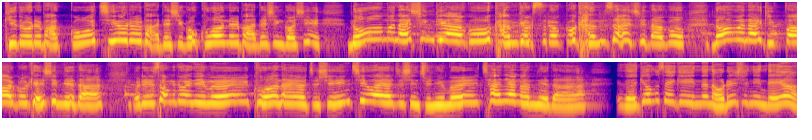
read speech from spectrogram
기도를 받고 치유를 받으시고 구원을 받으신 것이 너무나 신기하고 감격스럽고 감사하시다고 너무나 기뻐하고 계십니다. 우리 성도님을 구원하여 주신 치유하여 주신 주님을 찬양합니다. 뇌경색이 있는 어르신인데요.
